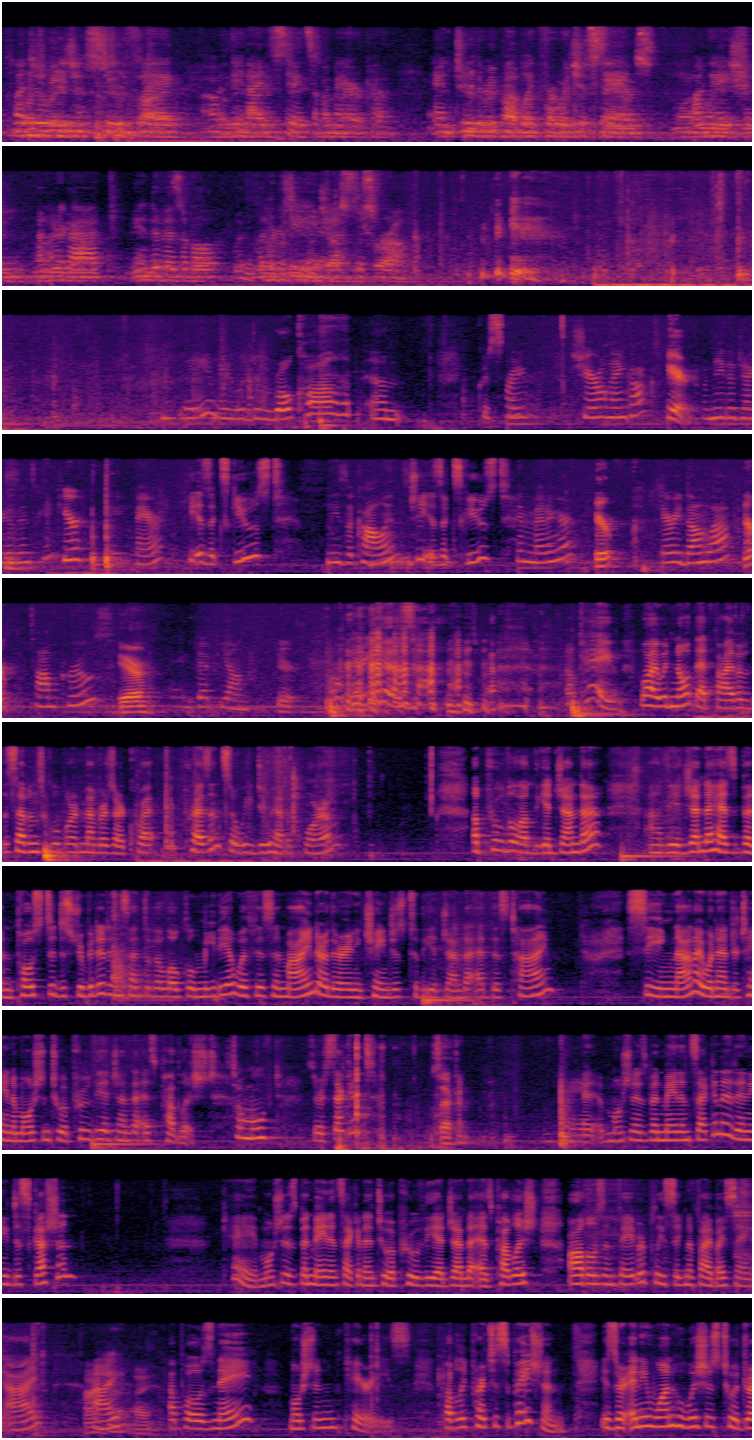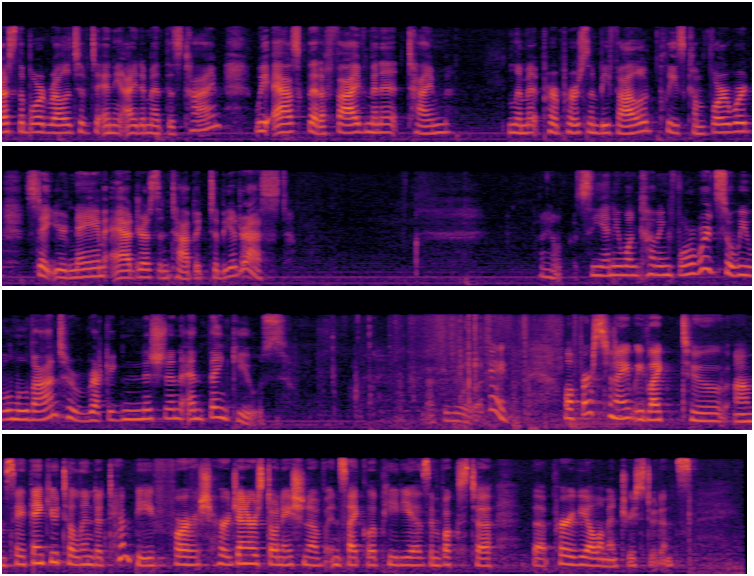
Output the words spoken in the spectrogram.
I pledge allegiance to the flag of the United States of America and to the republic for which it stands, one nation, under God, indivisible, with liberty and justice for all. Okay, we will do roll call. Um, Christine? Ready? Cheryl Hancock, Here. Anita Jagodzinski. Here. Mayor, She is excused. Lisa Collins, She is excused. Tim Mettinger, Here. Gary Dunlap. Here. Tom Cruise, Here. and Jeff Young. Here. Oh, there he is. Okay, well, I would note that five of the seven school board members are present, so we do have a quorum. Approval of the agenda. Uh, The agenda has been posted, distributed, and sent to the local media. With this in mind, are there any changes to the agenda at this time? Seeing none, I would entertain a motion to approve the agenda as published. So moved. Is there a second? Second. Okay, a motion has been made and seconded. Any discussion? Okay, motion has been made and seconded to approve the agenda as published. All those in favor, please signify by saying aye. Aye. Opposed, nay. Motion carries. Public participation. Is there anyone who wishes to address the board relative to any item at this time? We ask that a five-minute time limit per person be followed. Please come forward, state your name, address, and topic to be addressed. I don't see anyone coming forward, so we will move on to recognition and thank yous. Dr. Mueller. Okay. Well, first tonight, we'd like to um, say thank you to Linda Tempe for her generous donation of encyclopedias and books to the Prairie View Elementary students.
